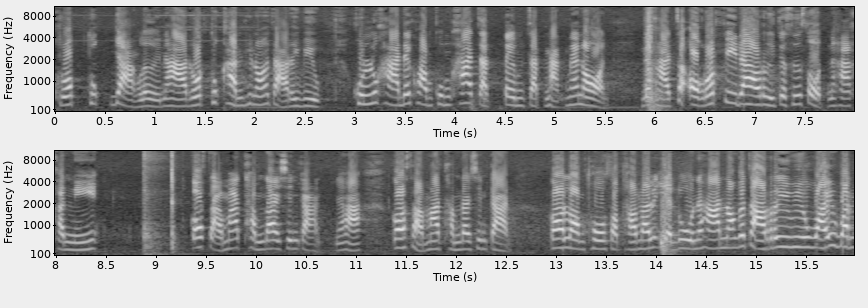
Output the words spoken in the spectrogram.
ครบทุกอย่างเลยนะคะ รถทุกคันที่น้องจ๋ารีวิว คุณลูกค้าได้ความคุ้มค่าจัดเต็มจัดหนักแน่นอน นะคะ จะออกรถฟรีดาวหรือจะซื้อสดนะคะคันนี้ก็สามารถทำได้เช่นกันนะคะ ก็สามารถทำได้เช่นกัน ก็ลองโทรสอบถามรายละเอียดดูนะคะ น้องก็จะรีวิวไว้วัน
